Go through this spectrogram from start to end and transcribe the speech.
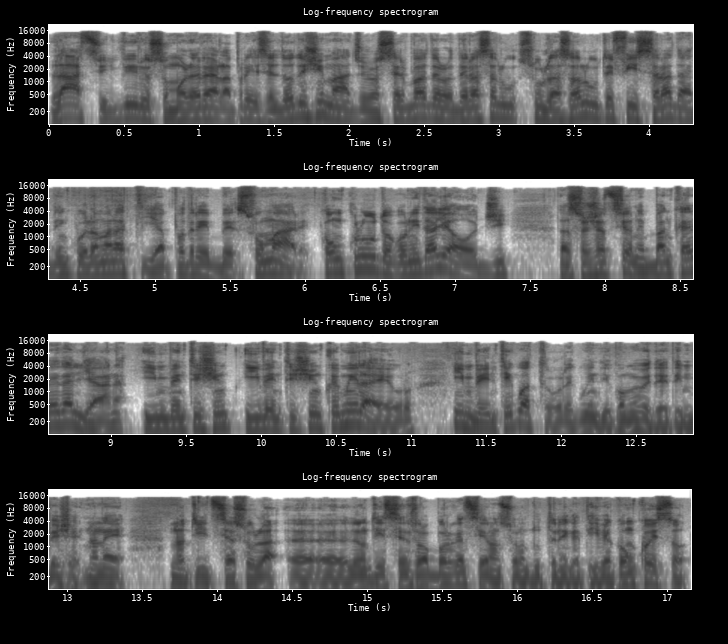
Lazio, il virus molerà la presa il 12 maggio, l'osservatorio salu- sulla salute fissa la data in cui la malattia potrebbe sfumare. Concludo con Italia Oggi, l'associazione bancaria italiana, 25, i 25.000 euro in 24 ore, quindi come vedete invece non è notizia sulla, eh, eh, le notizie sulla borgazia non sono tutte negative. Con questo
